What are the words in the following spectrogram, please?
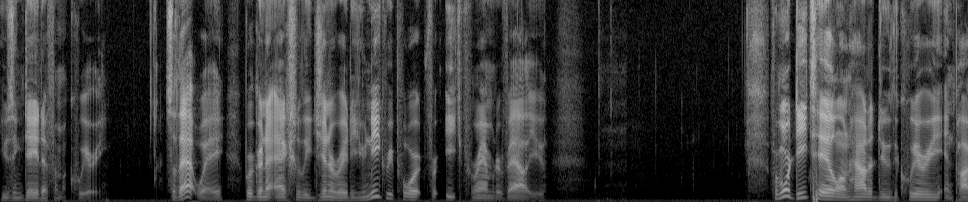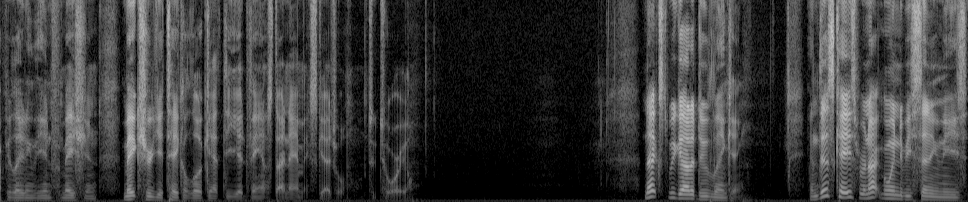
using data from a query. So that way, we're going to actually generate a unique report for each parameter value. For more detail on how to do the query and populating the information, make sure you take a look at the Advanced Dynamic Schedule tutorial. Next, we got to do linking. In this case, we're not going to be sending these,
